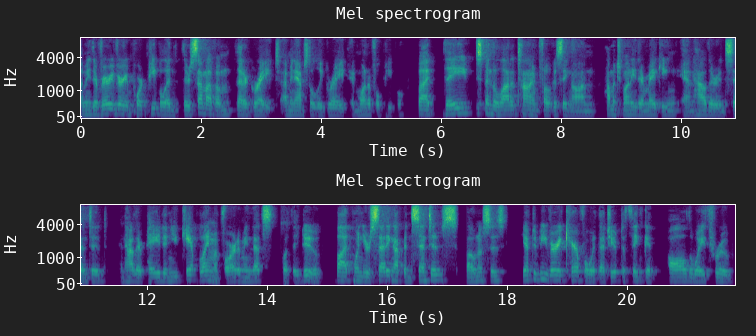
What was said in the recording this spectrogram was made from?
I mean, they're very, very important people. And there's some of them that are great. I mean, absolutely great and wonderful people. But they spend a lot of time focusing on how much money they're making and how they're incented and how they're paid. And you can't blame them for it. I mean, that's what they do. But when you're setting up incentives, bonuses, you have to be very careful with that. You have to think it all the way through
